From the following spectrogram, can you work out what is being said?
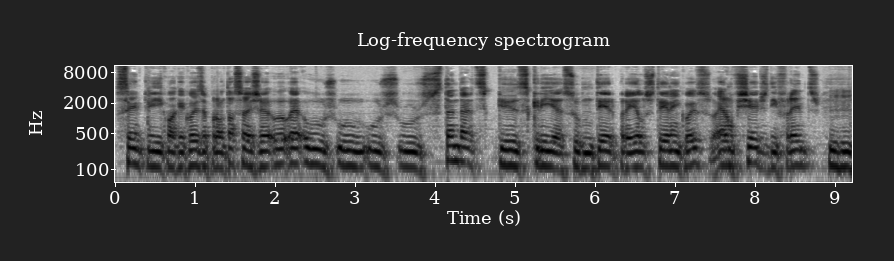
cento e qualquer coisa, pronto. Ou seja, é, os, os, os standards que se queria submeter para eles terem coisas eram fecheiros diferentes. Uhum.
